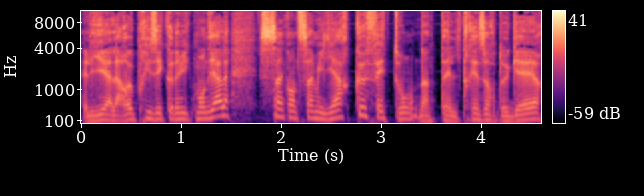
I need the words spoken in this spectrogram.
liée à la reprise économique mondiale. 55 milliards, que fait-on d'un tel trésor de guerre?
